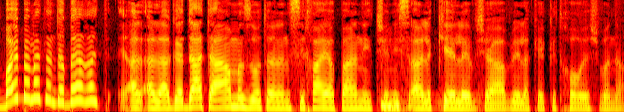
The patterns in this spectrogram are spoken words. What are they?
בואי באמת נדבר על, על אגדת העם הזאת, על הנסיכה היפנית שנישאה לכלב שאהב ללקק את חור ישבנה.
